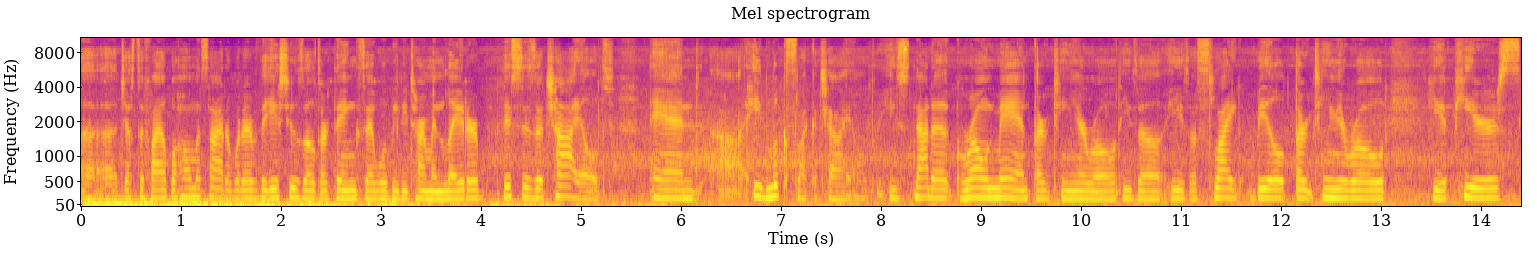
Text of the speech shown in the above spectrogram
a justifiable homicide or whatever the issue issues. Those are things that will be determined later. This is a child, and uh, he looks like a child. He's not a grown man, 13 year old. He's a he's a slight build 13 year old. He appears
